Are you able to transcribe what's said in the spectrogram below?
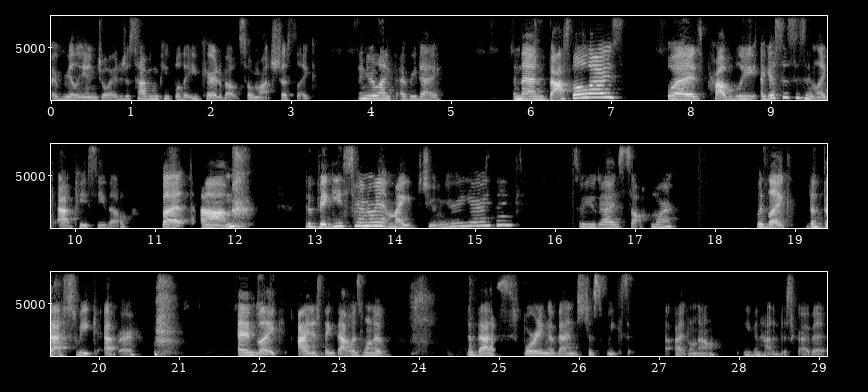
I really enjoyed just having people that you cared about so much just like in your life every day. And then basketball wise was probably I guess this isn't like at PC though, but um the Big East tournament my junior year, I think. So you guys sophomore was like the best week ever. and like I just think that was one of the best sporting events, just weeks I don't know even how to describe it.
